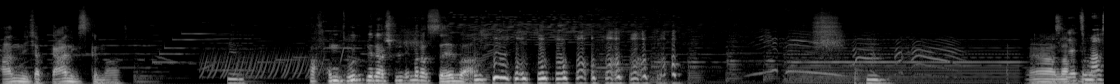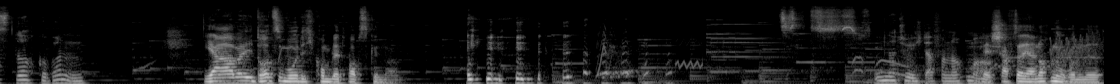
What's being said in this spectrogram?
an. Ich habe gar nichts gemacht. Warum tut mir das Spiel immer dasselbe an? Ja, Das letzte. Mal hast du doch gewonnen. Ja, aber trotzdem wurde ich komplett hops genommen. Natürlich davon nochmal. Der schafft da ja noch eine Runde.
